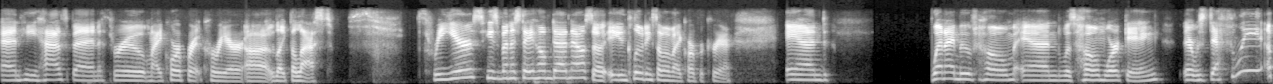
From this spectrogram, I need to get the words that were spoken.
and he has been through my corporate career, uh, like the last three years. He's been a stay-at-home dad now, so including some of my corporate career, and when I moved home and was home working, there was definitely a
